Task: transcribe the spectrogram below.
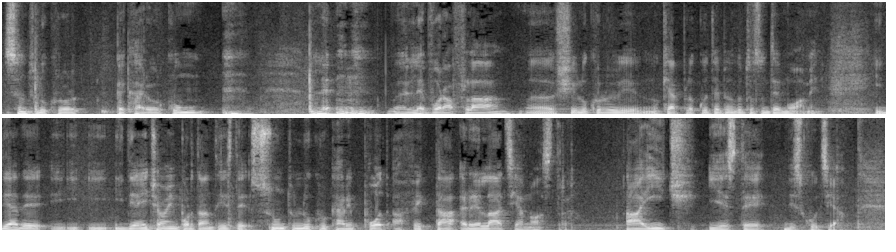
Sunt lucruri pe care oricum le, le vor afla uh, și lucruri nu chiar plăcute pentru că toți suntem oameni. Ideea, de, ideea cea mai importantă este sunt lucruri care pot afecta relația noastră. Aici este discuția. Um,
